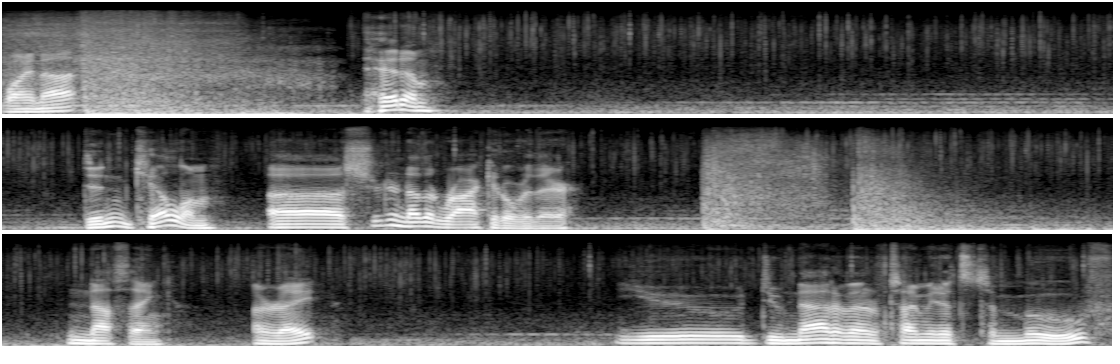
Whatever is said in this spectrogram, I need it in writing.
Why not? Hit him. Didn't kill him. Uh, shoot another rocket over there. Nothing. Alright. You do not have enough time units to move.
